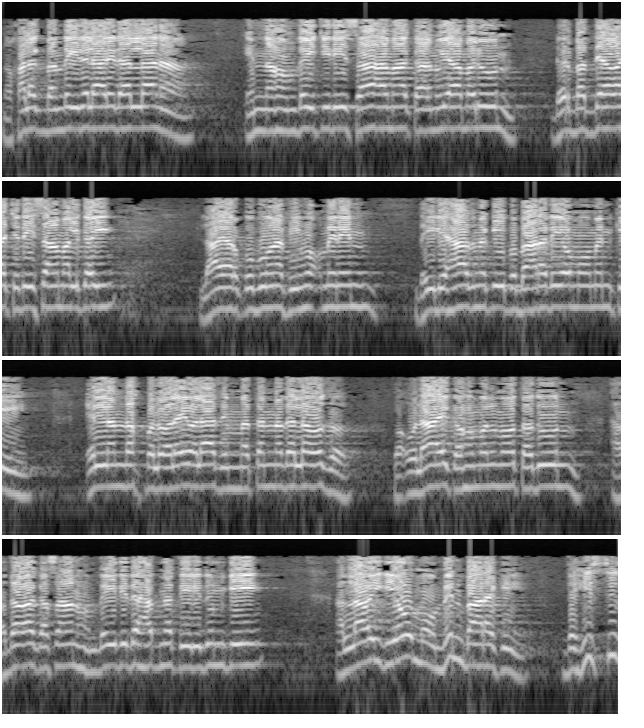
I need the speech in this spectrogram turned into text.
نو خلق بندې د لارې د الله نه انهم دای چې دي سا ما كانوا يعملون در بد دی چې دي سامل کوي لا يرقبون فی مؤمن دی لحاظ نکی په بار دی یو مؤمن کی الا نخبل علی ولا ذمتا ندلوز واولائک هم المعتدون او دا کسان هم دی دی د حد نه تیریدون کی الله یو مؤمن بارکی د هیڅ چیز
